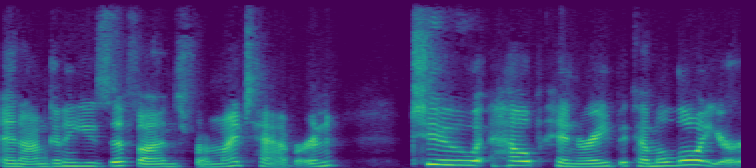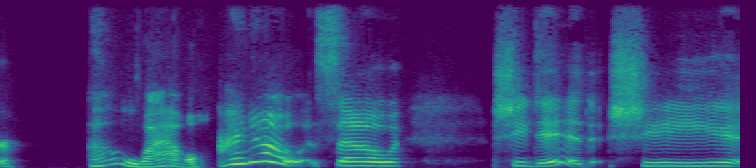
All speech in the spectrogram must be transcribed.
and I'm going to use the funds from my tavern to help Henry become a lawyer. Oh, wow. I know. So she did. She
